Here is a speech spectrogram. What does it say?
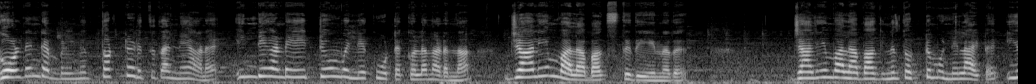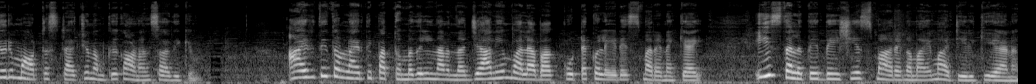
ഗോൾഡൻ ടെമ്പിളിന് തൊട്ടടുത്ത് തന്നെയാണ് ഇന്ത്യ കണ്ട ഏറ്റവും വലിയ കൂട്ടക്കൊല നടന്ന ജാലിയം വാലാബാഗ് സ്ഥിതി ചെയ്യുന്നത്. ജാലിയം വാലാബാഗിന് തൊട്ട് മുന്നിലായിട്ട് ഈ ഒരു മോട്ടർ സ്റ്റാച്ചു നമുക്ക് കാണാൻ സാധിക്കും. ആയിരത്തി തൊള്ളായിരത്തി പത്തൊമ്പതിൽ നടന്ന ജാലിയം വാലാബാഗ് കൂട്ടക്കൊലയുടെ സ്മരണയ്ക്കായി ഈ സ്ഥലത്തെ ദേശീയ സ്മാരകമായി മാറ്റിയിരിക്കുകയാണ്.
